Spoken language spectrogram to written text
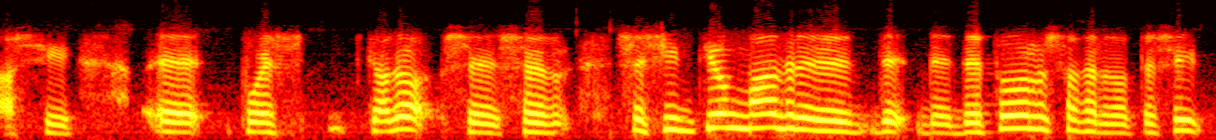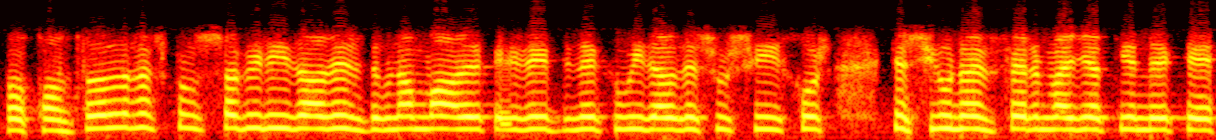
así, eh, pues claro, se, se, sintió madre de, de, todos los sacerdotes, sí, pues, con todas las responsabilidades de una madre que tiene que cuidar de sus hijos, que si una enferma ya tiene que,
